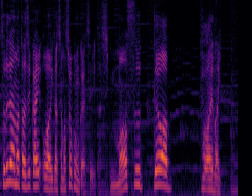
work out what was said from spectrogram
それではまた次回お会いいたしましょう。今回失礼いたします。では、バイバイ。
